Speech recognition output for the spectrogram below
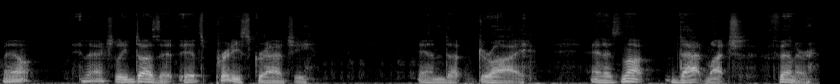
well, it actually does it. It's pretty scratchy and uh, dry, and it's not that much thinner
